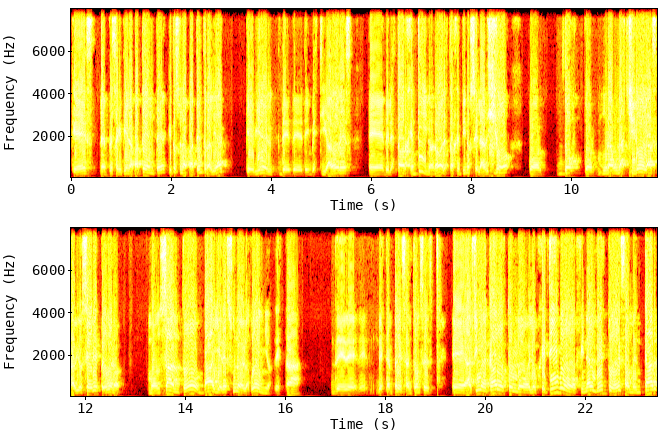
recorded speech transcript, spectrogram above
que es la empresa que tiene la patente, que esta es una patente en realidad que viene de, investigadores eh, del Estado argentino, ¿no? El Estado argentino se la dio por dos, por una, unas chirolas a Bioceres, pero bueno, Monsanto, Bayer es uno de los dueños de esta, de, esta empresa. Entonces, eh, al fin y al cabo, esto el objetivo final de esto es aumentar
